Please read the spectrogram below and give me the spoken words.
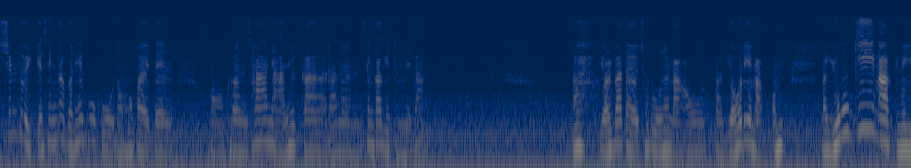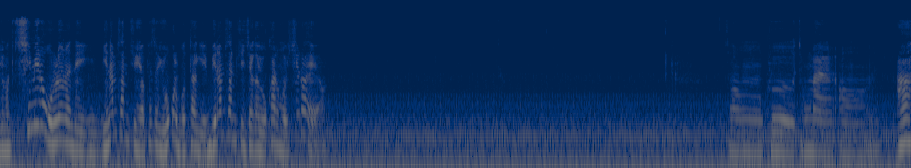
심도 있게 생각을 해보고 넘어가야 될 어, 그런 사안이 아닐까라는 생각이 듭니다. 아 열받아요. 저도 오늘 막, 어, 막 열이 막, 엄, 막 욕이 막, 막, 막 치밀어 오르는데 이 미남 삼촌이 옆에서 욕을 못하게 미남 삼촌이 제가 욕하는 걸 싫어해요. 정, 그, 정말, 어, 아!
